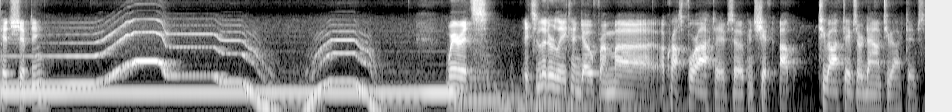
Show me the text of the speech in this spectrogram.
pitch shifting where it's it's literally can go from uh, across four octaves, so it can shift up two octaves or down two octaves.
